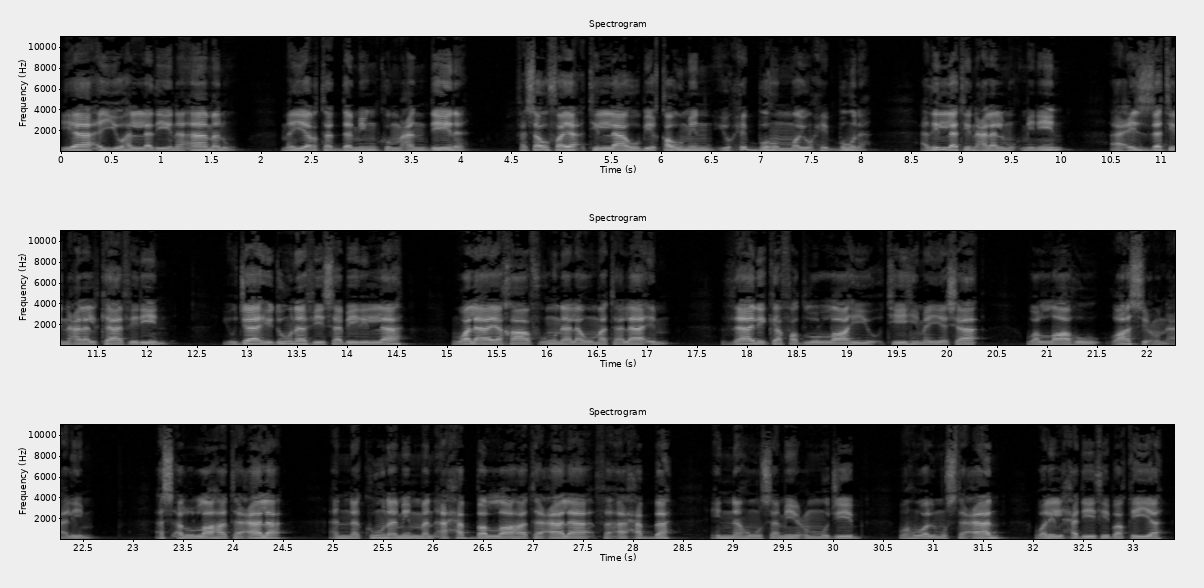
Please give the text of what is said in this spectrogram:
يا أيها الذين آمنوا من يرتد منكم عن دينه فسوف يأتي الله بقوم يحبهم ويحبونه. أذلة على المؤمنين أعزة على الكافرين. يجاهدون في سبيل الله ولا يخافون لومة لائم. ذلك فضل الله يؤتيه من يشاء والله واسع عليم. أسأل الله تعالى أن نكون ممن أحب الله تعالى فأحبه إنه سميع مجيب وهو المستعان وللحديث بقية.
